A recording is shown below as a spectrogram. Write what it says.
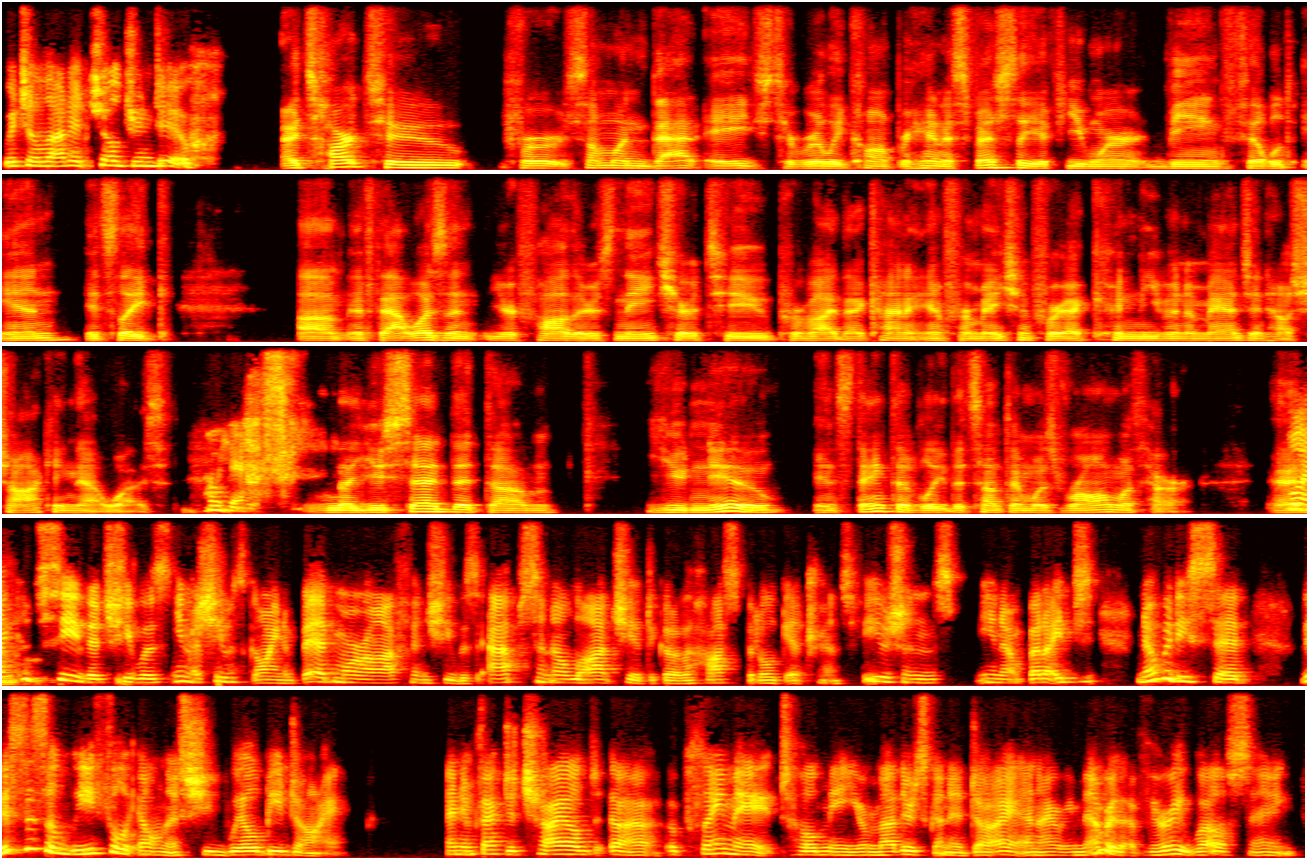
which a lot of children do. It's hard to for someone that age to really comprehend, especially if you weren't being filled in. It's like um, if that wasn't your father's nature to provide that kind of information for you, I couldn't even imagine how shocking that was. Oh yes. Now you said that um, you knew instinctively that something was wrong with her. And well, I could see that she was, you know, she was going to bed more often. She was absent a lot. She had to go to the hospital, get transfusions, you know. But I, nobody said this is a lethal illness. She will be dying and in fact, a child, uh, a playmate told me, Your mother's going to die. And I remember that very well saying,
